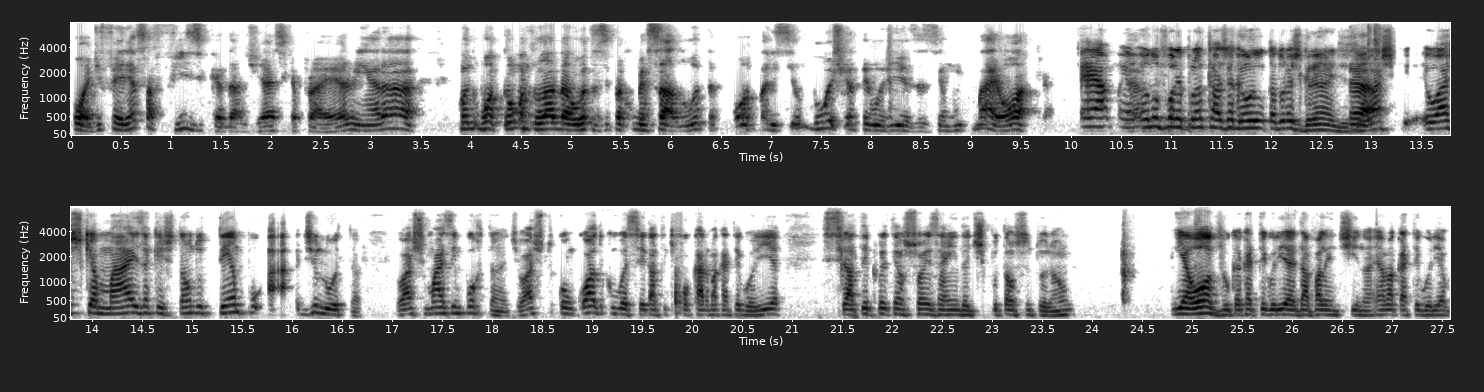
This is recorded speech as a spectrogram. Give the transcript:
Pô, a diferença física da Jéssica para Erin era quando botou uma do lado da outra assim, para começar a luta, pô, pareciam duas categorias, assim, muito maior, cara. É, eu não falei por que ela já ganhou lutadoras grandes. É. Eu, acho que, eu acho que é mais a questão do tempo de luta. Eu acho mais importante. Eu acho, concordo com você que ela tem que focar numa categoria, se ela tem pretensões ainda de disputar o cinturão. E é óbvio que a categoria da Valentina é uma categoria.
